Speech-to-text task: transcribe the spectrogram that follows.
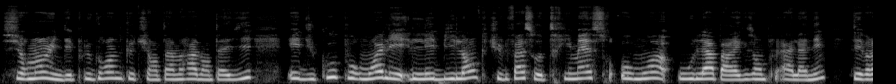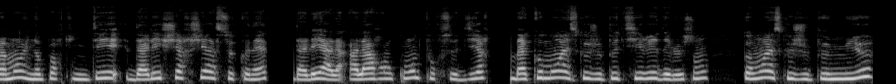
sûrement une des plus grandes que tu entameras dans ta vie. Et du coup, pour moi, les, les bilans, que tu le fasses au trimestre, au mois ou là, par exemple, à l'année, c'est vraiment une opportunité d'aller chercher à se connaître, d'aller à la, rencontre pour se dire bah comment est-ce que je peux tirer des leçons? Comment est-ce que je peux mieux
